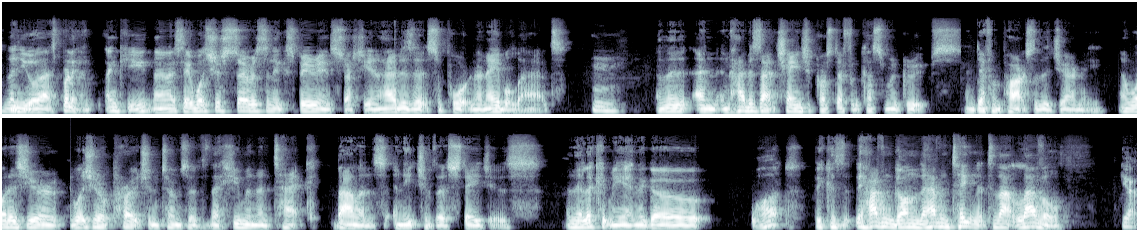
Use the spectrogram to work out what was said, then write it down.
And then you go, that's brilliant, thank you. Then I say, what's your service and experience strategy, and how does it support and enable that? Mm, and then and, and how does that change across different customer groups and different parts of the journey and what is your what's your approach in terms of the human and tech balance in each of those stages and they look at me and they go what because they haven't gone they haven't taken it to that level Yeah.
